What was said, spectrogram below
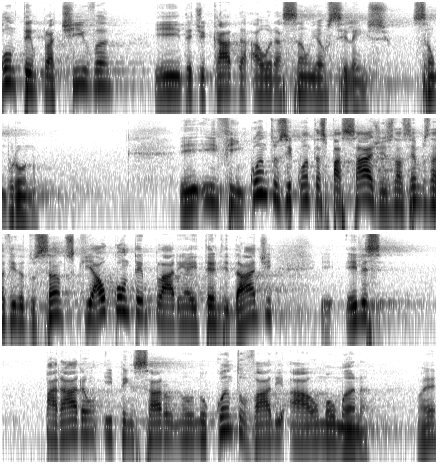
contemplativa e dedicada à oração e ao silêncio. São Bruno. E, enfim, quantas e quantas passagens nós vemos na vida dos santos que, ao contemplarem a eternidade, eles pararam e pensaram no, no quanto vale a alma humana. É?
